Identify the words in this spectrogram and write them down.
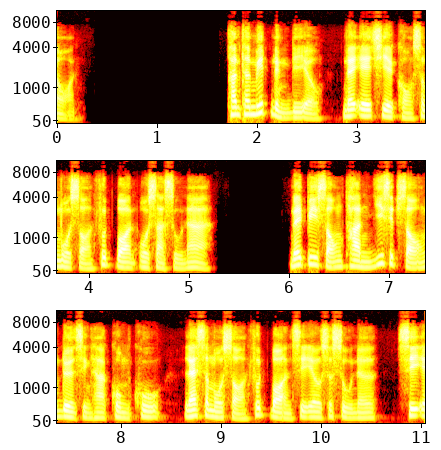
นอน พันธมิตรหนึ่งเดียวในเอเชียของสโมสรฟุตบอลโอซาซูนา ในปี 2022 เดือนสิงหาคม KU และสโมสรฟุตบอลซีเอลซาซูเนอร์ CA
